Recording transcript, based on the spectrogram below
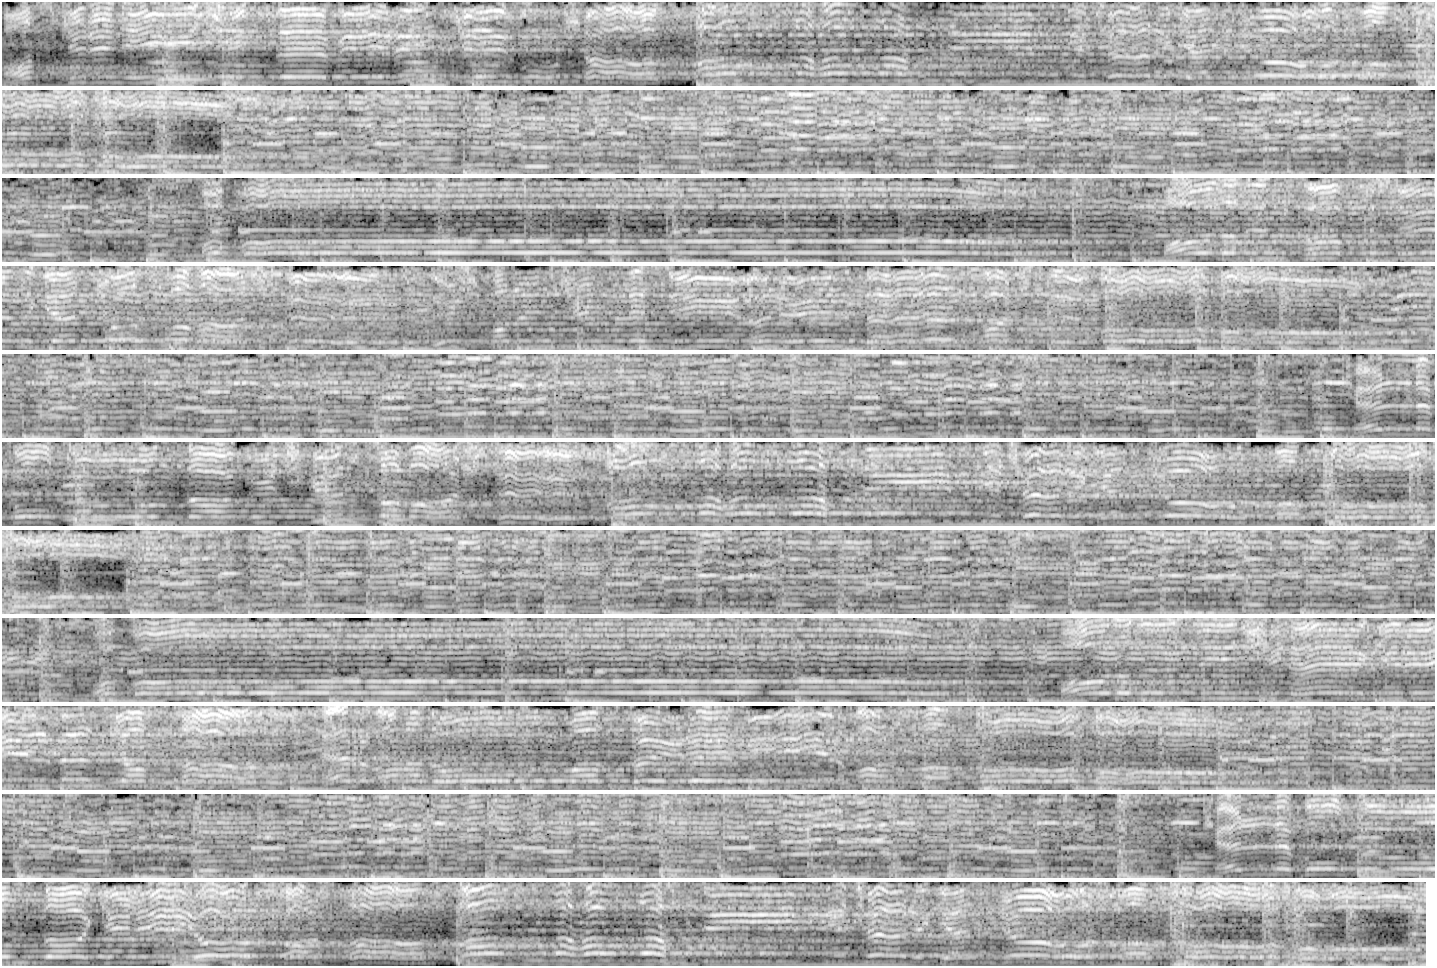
Askerin içinde birinci uşak kapısını genç Osman açtı. Düşmanın cümlesi önünden kaçtı. Oh, oh. Kelle koltuğunda üç gün savaştı. Allah Allah deyip geçer پیکر گنج عثمان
